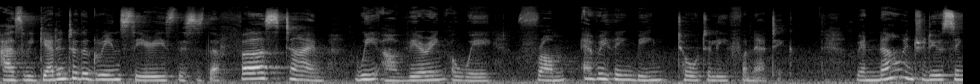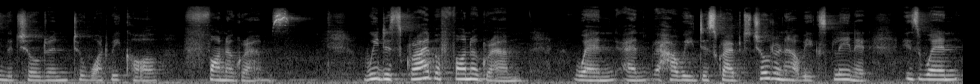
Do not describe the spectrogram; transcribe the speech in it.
as we get into the green series, this is the first time we are veering away from everything being totally phonetic. We are now introducing the children to what we call phonograms. We describe a phonogram when, and how we describe to children, how we explain it, is when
